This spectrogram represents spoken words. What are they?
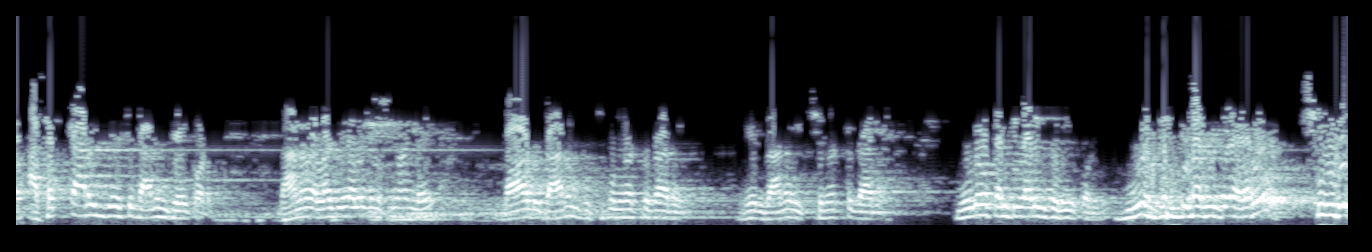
అసత్కారం చేసి దానం చేయకూడదు. దానం ఎలా చేయాలో తెలుసునండి వాడు దానం పుచ్చుకున్నట్టు కానీ మీరు దానం ఇచ్చినట్టు కానీ మూడో కంటి వాడికి తెలియకూడదు. మూడో కంటి వాడికి ఎవరు? శివుడు.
